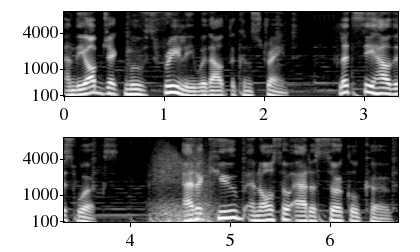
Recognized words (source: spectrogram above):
and the object moves freely without the constraint. Let's see how this works. Add a cube and also add a circle curve.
